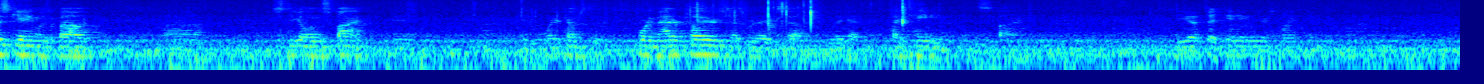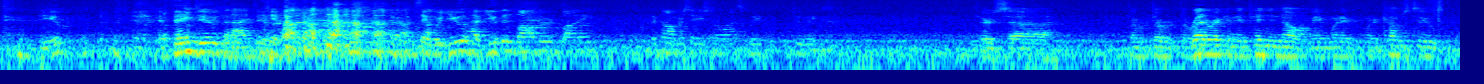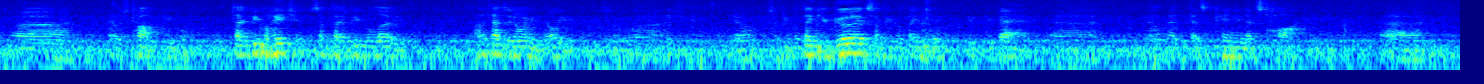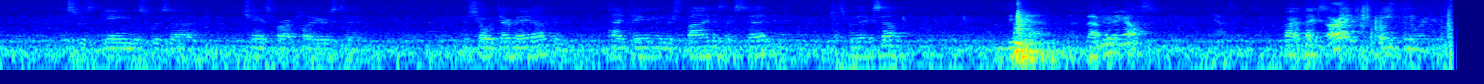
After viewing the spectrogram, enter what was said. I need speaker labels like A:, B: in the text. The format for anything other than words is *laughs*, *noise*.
A: this game was about uh, steel in the spine. And and when it comes to Forty Niner players, that's where they excel. They got titanium in the spine.
B: Do you have titanium in your spine? *laughs* Do you?
A: If they do, then I do. *laughs*
B: Say, were you, have you been bothered by the conversation the last week, two weeks?
A: There's, uh, the, the the rhetoric and the opinion, no. I mean, when it, when it comes to, uh, those talk, people, sometimes people hate you, sometimes people love you. A lot of times they don't even know you. So, uh, you know, some people think you're good, some people think you're, you're bad. Uh, You know, that, that's opinion, that's talk. Uh, This was a game, this was a chance for our players to, to show what they're made of and titanium in their spine, as I said, that's where they excel.
C: The, uh, that-
D: Anything else? Yeah.
A: All right, thanks.
D: All right.
E: Thank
